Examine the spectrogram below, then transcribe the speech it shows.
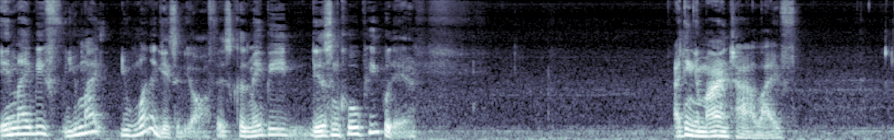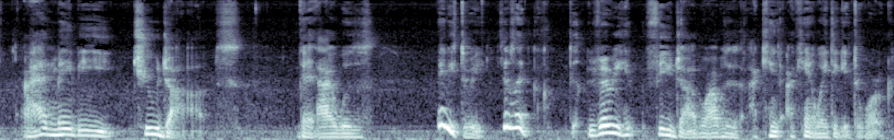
it might be you might you want to get to the office because maybe there's some cool people there. I think in my entire life, I had maybe two jobs that I was maybe three. Just like very few jobs where I was I can't I can't wait to get to work.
